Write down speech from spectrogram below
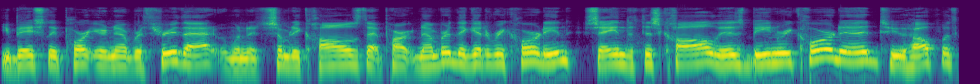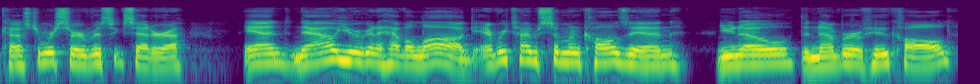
You basically port your number through that. When somebody calls that park number, they get a recording saying that this call is being recorded to help with customer service, etc. And now you're going to have a log. Every time someone calls in, you know the number of who called,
